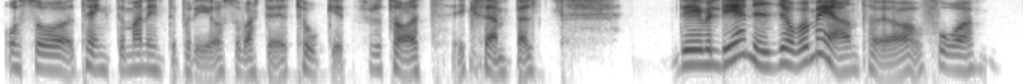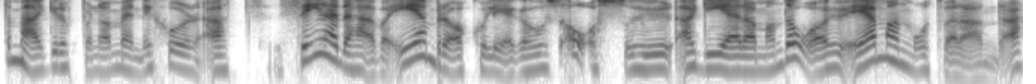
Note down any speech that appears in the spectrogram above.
Och så tänkte man inte på det och så vart det tokigt för att ta ett exempel. Det är väl det ni jobbar med antar jag, att få de här grupperna av människor att se det här. Vad är en bra kollega hos oss och hur agerar man då? Hur är man mot varandra?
